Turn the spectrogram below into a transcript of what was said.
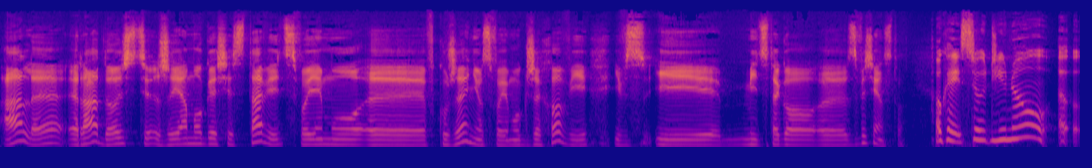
ale radość, że ja mogę się stawić swojemu e, wkurzeniu, swojemu grzechowi i, wz- i mieć z tego e, zwycięstwo. Okay, so do you know uh,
